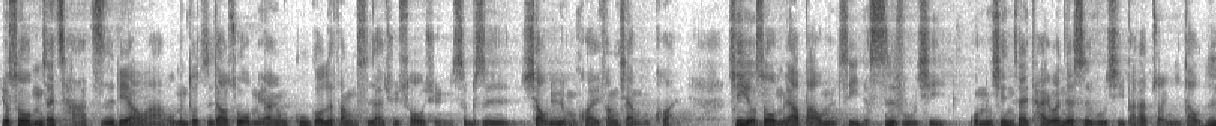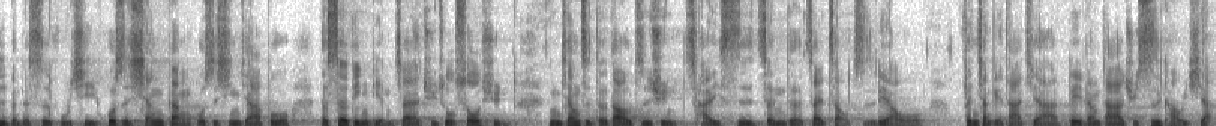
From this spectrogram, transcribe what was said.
有时候我们在查资料啊，我们都知道说我们要用 Google 的方式来去搜寻，是不是效率很快，方向很快？其实有时候我们要把我们自己的伺服器，我们现在台湾的伺服器，把它转移到日本的伺服器，或是香港或是新加坡的设定点，再来去做搜寻。你这样子得到的资讯，才是真的在找资料哦。分享给大家，可以让大家去思考一下。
